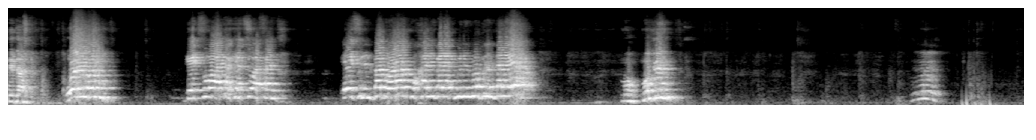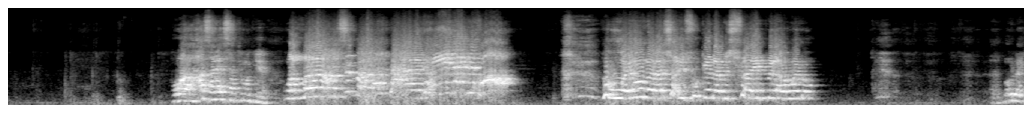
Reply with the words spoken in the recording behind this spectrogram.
إيه ده؟ ويمن جيت في وقتك يا تسوق افندي اقفل الباب وراك وخلي بالك من المجرم ده لا مجرم. هو حصل إيه يا سيادة المدير؟ والله العظيم ما عملت حاجة هو يوم أنا شايفه كده مش فايت من أوله. بقول لك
